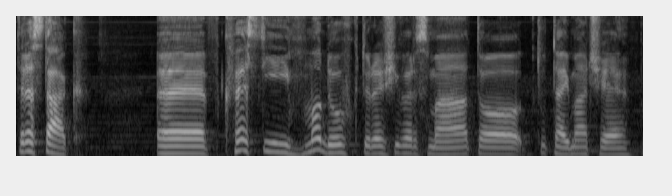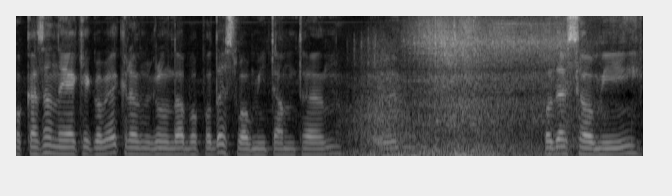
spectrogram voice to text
Teraz tak. E, W kwestii modów, które Shivers ma, to tutaj macie pokazane jak jego ekran wygląda, bo podesłał mi tamten. y, Podesłał mi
